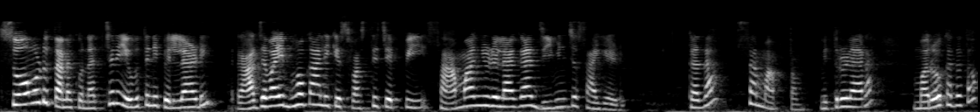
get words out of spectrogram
సోముడు తనకు నచ్చని యువతిని పెళ్ళాడి రాజవైభోగాలికి స్వస్తి చెప్పి సామాన్యుడిలాగా జీవించసాగాడు. కథ సమాప్తం. మిత్రులారా మరో కథతో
